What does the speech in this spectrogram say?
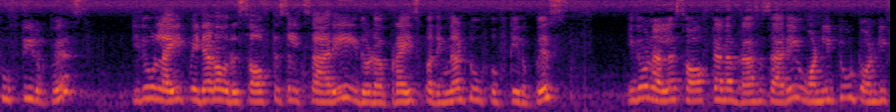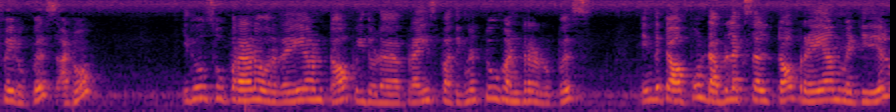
ஃபிஃப்டி ருபீஸ் இதுவும் லைட் வெயிட்டான ஒரு சாஃப்ட் சில்க் சாரீ இதோட ப்ரைஸ் பார்த்தீங்கன்னா டூ ஃபிஃப்டி ருபீஸ் இதுவும் நல்ல சாஃப்டான brasso sari only two twenty five rupees அதுவும் இதுவும் சூப்பரான ஒரு ரேயான் டாப் இதோட ப்ரைஸ் பார்த்தீங்கன்னா டூ ஹண்ட்ரட் ருபீஸ் இந்த டாப்பும் double XL top rayon material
